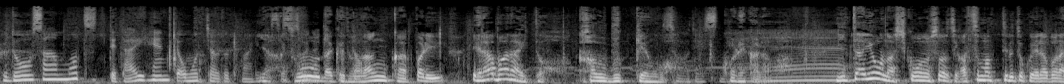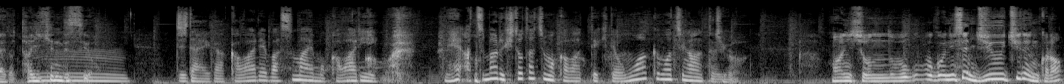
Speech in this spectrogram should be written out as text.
不動産持つって大変って思っちゃう時もありますよ。そうだけどなんかやっぱり選ばないと買う物件を。そうです、ね、これからは似たような思考の人たちが集まってるとこ選ばないと大変ですよ。時代が変われば住まいも変わりね、集まる人たちも変わってきて思惑も違うという。マンションの僕僕は2011年かな？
